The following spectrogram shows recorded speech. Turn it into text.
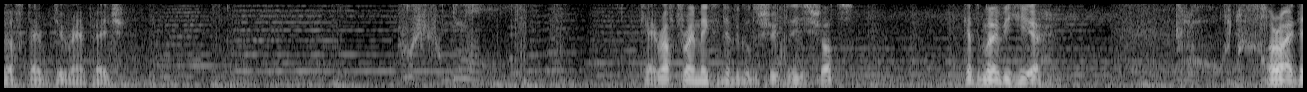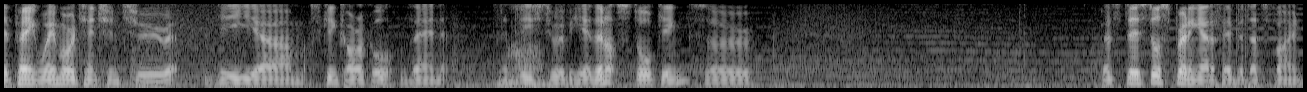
Ugh, they do rampage. Okay, rough terrain makes it difficult to shoot these shots. Get them over here. Alright, they're paying way more attention to the um, Skink Oracle than, than these two over here. They're not stalking, so... But they're still spreading out a fair bit, that's fine.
